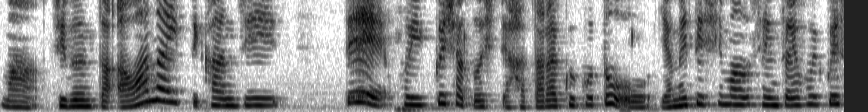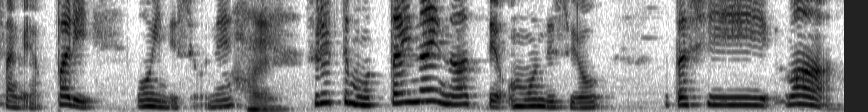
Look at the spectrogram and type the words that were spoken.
まあ、自分と合わないって感じで、保育者として働くことをやめてしまう潜在保育士さんがやっぱり多いんですよね。はい。それってもったいないなって思うんですよ。私は、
